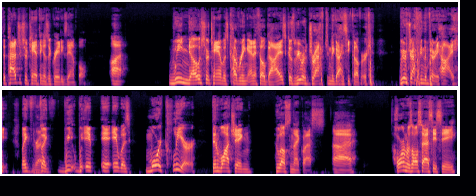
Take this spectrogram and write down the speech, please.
The Patrick Surtain thing is a great example. Uh, we know Surtain was covering NFL guys because we were drafting the guys he covered. We were drafting them very high. Like, Right. like we, we it, it, it was more clear than watching who else in that class. Uh, Horn was also SEC.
